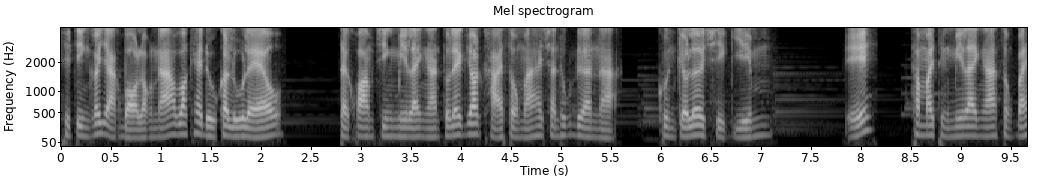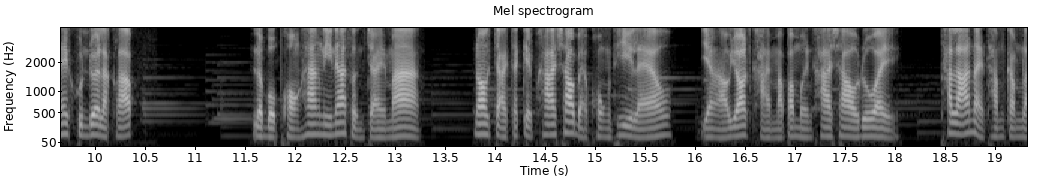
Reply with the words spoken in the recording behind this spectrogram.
ที่จริงก็อยากบอกหรอกนะว่าแค่ดูก็รู้แล้ว แต่ความจริงมีรายงานตัวเลขยอดขายส่งมาให้ฉันทุกเดือนน่ะ คุณเกลเลอร์ฉีกยิ้ม เอ๊ะทำไมถึงมีรายงานส่งไปให้คุณด้วยล่ะครับ ระบบของห้างนี้น่าสนใจมาก นอกจากจะเก็บค่าเช่าแบบคงที่แล้ว ยังเอายอดขายมาประเมินค่าเช่าด้วย ถ้าร้านไหนทำกำไร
